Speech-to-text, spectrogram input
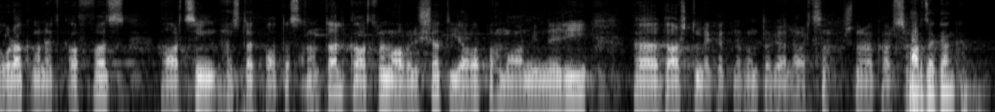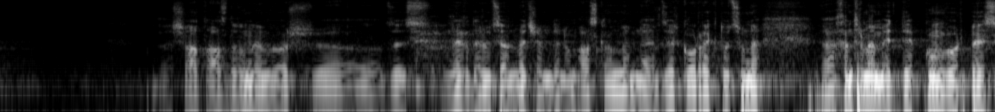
որակման հետ կապված հարցին հստակ պատասխան տալ, կարծում եմ ավելի շատ իրավապահ մարմինների դաշտում է գտնվում տվյալ հարցը։ Շնորհակալություն։ Արձագանք շատ ազդվում եմ, որ ձեզ նեղդերության մեջ եմ դնում, հասկանում եմ նաև ձեր կոռեկտությունը։ Խնդրում եմ այդ դեպքում որպես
